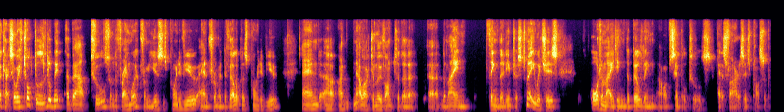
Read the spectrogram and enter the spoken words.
okay, so we've talked a little bit about tools and the framework from a user's point of view and from a developer's point of view. And uh, I'd now like to move on to the, uh, the main thing that interests me, which is automating the building of simple tools as far as is possible.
